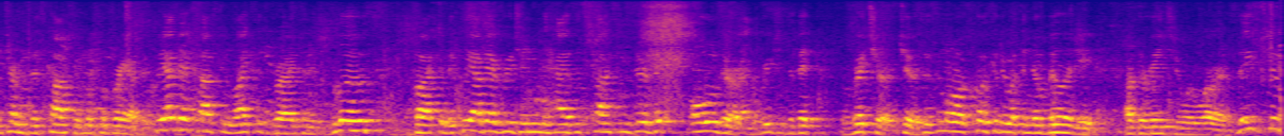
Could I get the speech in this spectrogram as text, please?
in terms of this costume, which we'll bring up. The Kujawiak costume likes its reds and its blues, but the Kujawiak region has its costumes, they're a bit older, and the region's a bit richer too. So this is more closer to what the nobility of the region wear. So these two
